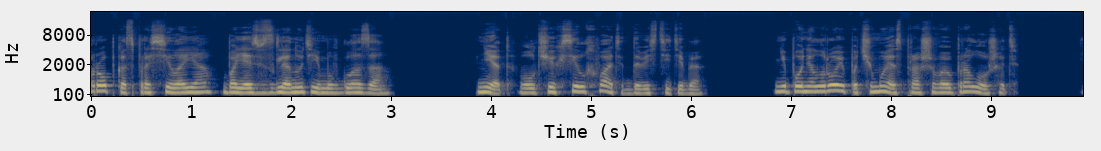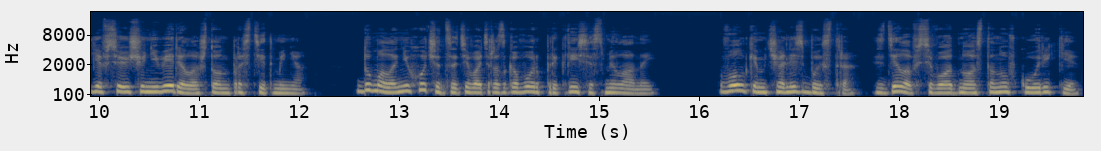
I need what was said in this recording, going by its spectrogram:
робко спросила я, боясь взглянуть ему в глаза. Нет, волчьих сил хватит довести тебя. Не понял Рой, почему я спрашиваю про лошадь. Я все еще не верила, что он простит меня. Думала, не хочет затевать разговор при Крисе с Миланой. Волки мчались быстро, сделав всего одну остановку у реки,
